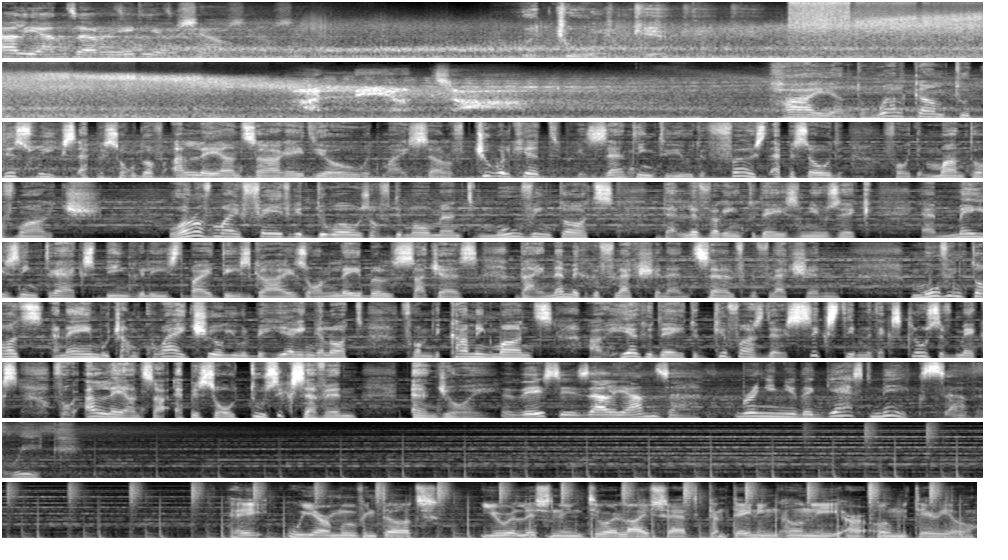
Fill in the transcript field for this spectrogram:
Alleanza Radio Show. With Jewel Kid. Alleanza. Hi, and welcome to this week's episode of Alleanza Radio with myself, Jewel Kid, presenting to you the first episode for the month of March. One of my favorite duos of the moment, Moving Thoughts, delivering today's music. Amazing tracks being released by these guys on labels such as Dynamic Reflection and Self Reflection. Moving Thoughts, a name which I'm quite sure you will be hearing a lot from the coming months, are here today to give us their 60 minute exclusive mix for Alleanza episode 267. Enjoy. This is Alleanza, bringing you the guest mix of the week. Hey, we are Moving Thoughts. You are listening to our live set containing only our own material.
